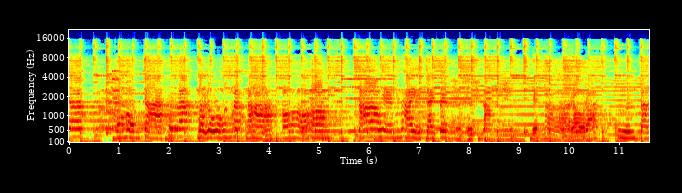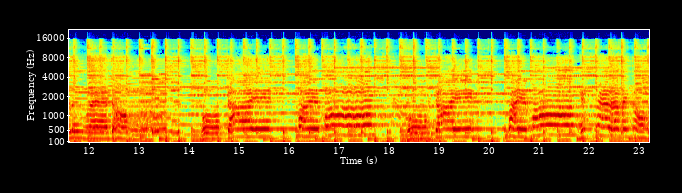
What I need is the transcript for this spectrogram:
ยะบมมจากพระมาลงหน้าหน้าอ้อมสาวเห็นไอ้ใจเต้นตึกตังเห็นหน้าเรารักคืนตะลึงแลจ้องถูกใจไฟปองถูกใจไฟปองเห็นแม่แล้วไม่ต้อง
